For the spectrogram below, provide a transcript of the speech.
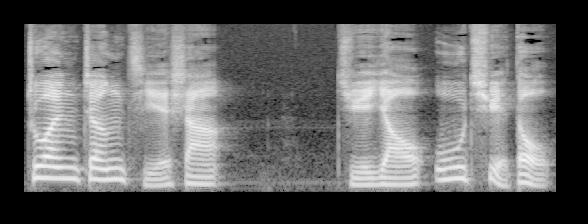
专征劫杀。绝邀乌鹊斗，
